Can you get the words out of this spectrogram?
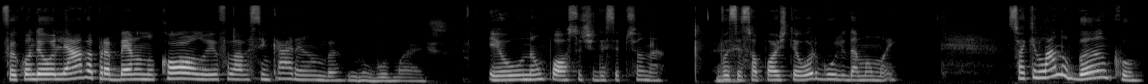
Foi quando eu olhava para Bela no colo e eu falava assim: caramba. Eu não vou mais eu não posso te decepcionar. É. Você só pode ter orgulho da mamãe. Só que lá no banco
